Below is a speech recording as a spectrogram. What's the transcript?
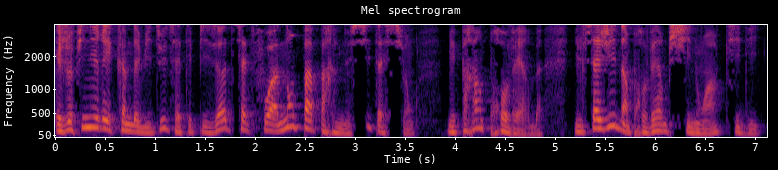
Et je finirai comme d'habitude cet épisode, cette fois non pas par une citation, mais par un proverbe. Il s'agit d'un proverbe chinois qui dit ⁇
